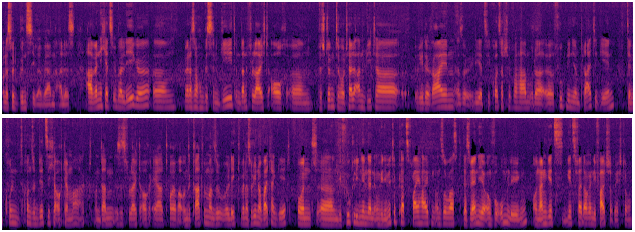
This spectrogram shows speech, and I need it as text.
Und es wird günstiger werden alles. Aber wenn ich jetzt überlege, ähm, wenn das noch ein bisschen geht und dann vielleicht auch ähm, bestimmte Hotelanbieter, Reedereien, also die jetzt die Kreuzfahrtschiffe haben oder äh, Fluglinien pleite gehen, dann kon konsolidiert sich ja auch der Markt und dann ist es vielleicht auch eher teurer. Und gerade wenn man so überlegt, wenn das wirklich noch weitergeht und ähm, die Fluglinien dann irgendwie den Mittelplatz frei halten und sowas, das werden die ja irgendwo umlegen und dann geht es vielleicht auch in die falsche Richtung.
